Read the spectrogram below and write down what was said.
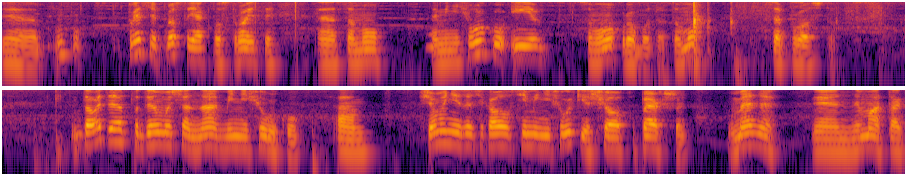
Е, ну, в принципі, просто як построїти е, саму е, мініфігурку і самого робота. Тому все просто. Давайте подивимося на мініфюрку. Ем, що мені зацікавило в цій мініфюрці, що, по-перше, у мене е, нема так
